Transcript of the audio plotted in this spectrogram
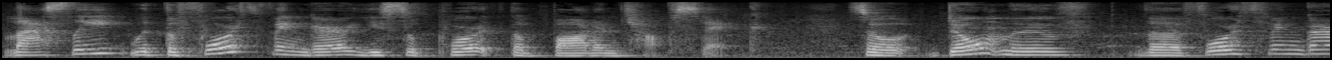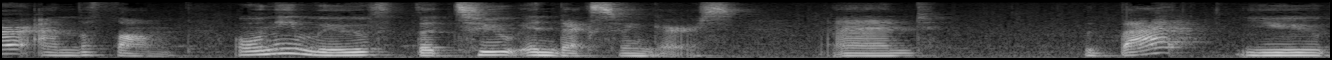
lastly with the fourth finger you support the bottom chopstick so don't move the fourth finger and the thumb only move the two index fingers and with that you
